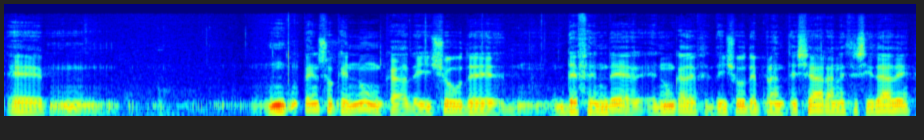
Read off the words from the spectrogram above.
eh, penso que nunca deixou de defender, e nunca deixou de plantexar a necesidade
